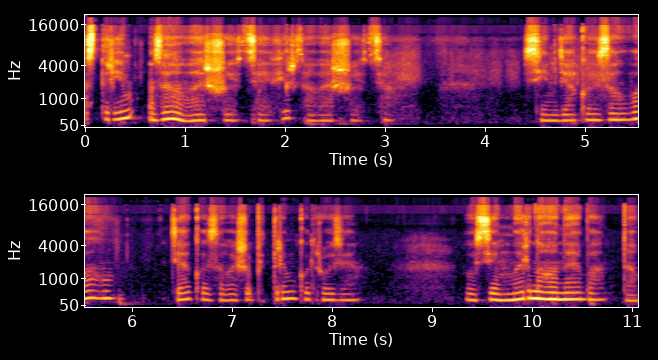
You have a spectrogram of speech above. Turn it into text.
стрім завершується, ефір завершується. Всім дякую за увагу. Дякую за вашу підтримку, друзі. Усім мирного неба та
